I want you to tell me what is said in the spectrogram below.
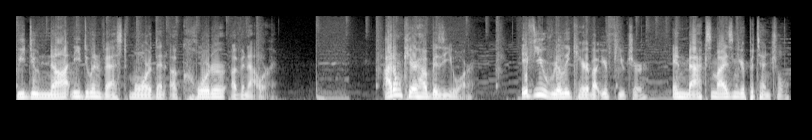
we do not need to invest more than a quarter of an hour. I don't care how busy you are. If you really care about your future and maximizing your potential,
